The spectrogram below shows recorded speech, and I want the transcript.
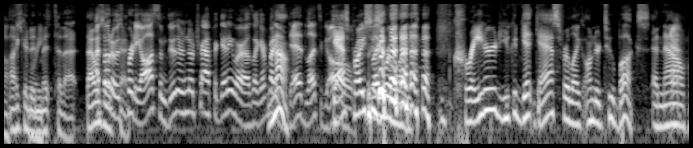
Oh, I could great. admit to that. That was I was. thought it was pretty awesome, dude. There's no traffic anywhere. I was like, everybody's No. dead. Let's go. Gas prices were like cratered. You could get gas for like under two bucks, and now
